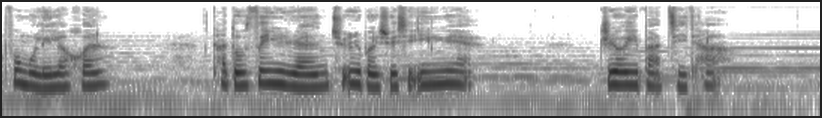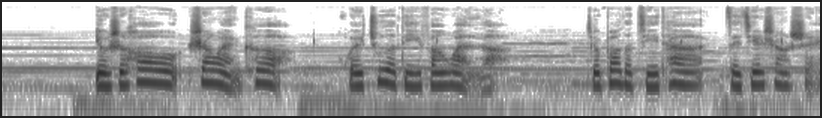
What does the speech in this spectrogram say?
父母离了婚，他独自一人去日本学习音乐，只有一把吉他。有时候上晚课，回住的地方晚了，就抱着吉他在街上睡。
